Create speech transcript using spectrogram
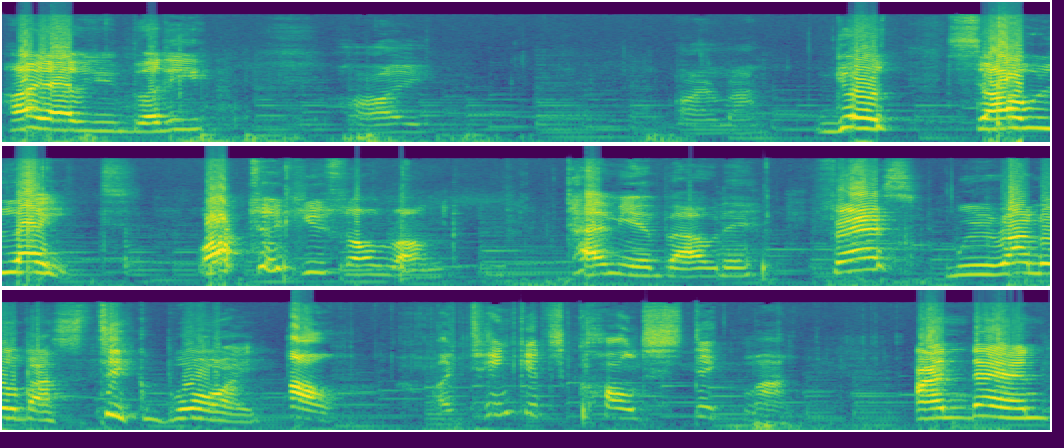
Hi everybody. Hi, Iron Man. You're so late. What took you so long? Tell me about it. First, we ran over Stick Boy. Oh, I think it's called Stickman. And then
